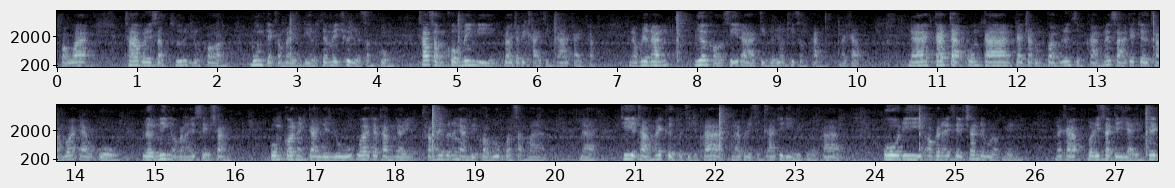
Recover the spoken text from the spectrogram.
เพราะว่าถ้าบริษัทธุรกิจองค์กรมุ่งแต่กำไรอย่างเดียวจะไม่ช่วยเหลือสังคม ถ้าสังคมไม่มีเราจะไปขายสินค้าใครครับนะเพราะฉะนั้นเรื่องของ CSR จึงเป็นเรื่องที่สำคัญนะครับนะการจัดองค์การการจัดองค์กรเป็นเรื่องสำคัญนักศึกษาจะเจอคำว่า LO Learning Organization องค์กรแห่งการเรียนรู้ว่าจะทำไงทำให้พนักงานมีความรู้ความสามารถนะที่จะทำให้เกิดประสิทธิภาพนะผลิตสินค้าที่ดีมีคุณภาพ OD Organization Development นะครับบริษัทใหญ่ๆอย่างเช่น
